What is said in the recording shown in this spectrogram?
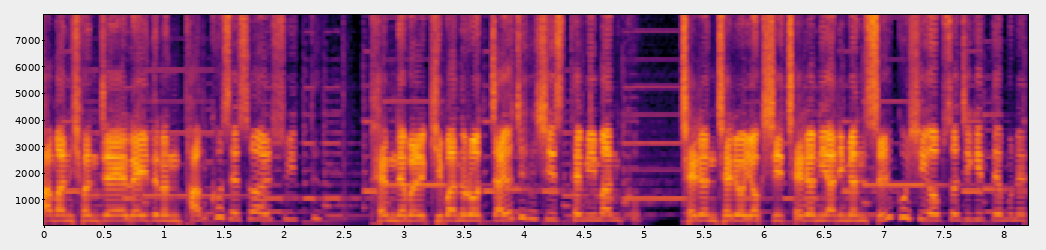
다만 현재의 레이드는 방컷에서 할 수 있듯 템랩을 기반으로 짜여진 시스템이 많고 재련 재료 역시 재련이 아니면 쓸 곳이 없어지기 때문에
